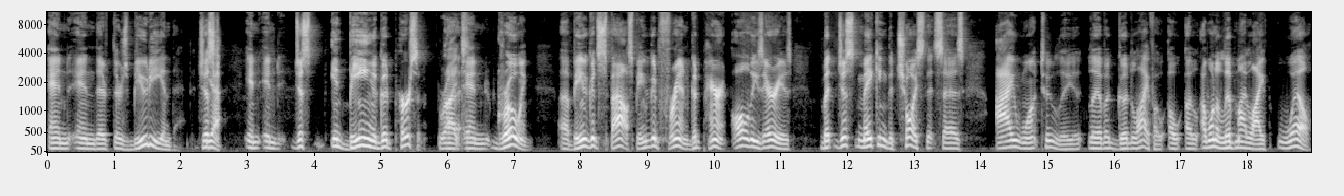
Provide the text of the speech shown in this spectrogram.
And and there, there's beauty in that. Just Yeah. in in just in being a good person. Right. uh, and growing, uh, being a good spouse, being a good friend, good parent, all these areas, but just making the choice that says, I want to live, live a good life. I, I, I want to live my life well.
